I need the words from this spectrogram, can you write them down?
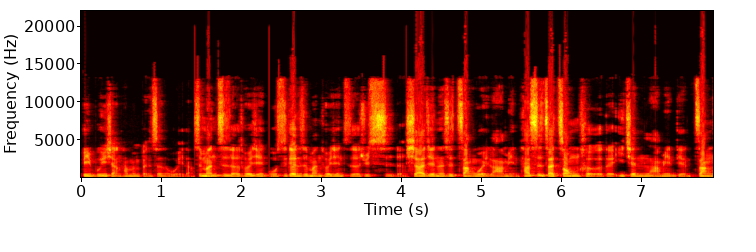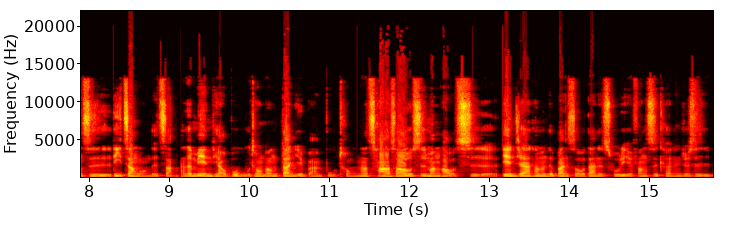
并不影响他们本身的味道，是蛮值得推荐。我是个人是蛮推荐值得去吃的。下一间呢是藏味拉面，它是在中和的一间拉面店，藏是地藏王的藏。它的面条普普通通，蛋也蛮普通。那叉烧是蛮好吃的，店家他们的半熟蛋的处理的方式可能就是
